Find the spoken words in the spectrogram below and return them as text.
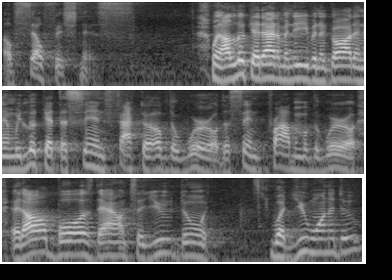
of selfishness. When I look at Adam and Eve in the garden and we look at the sin factor of the world, the sin problem of the world, it all boils down to you doing what you want to do,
